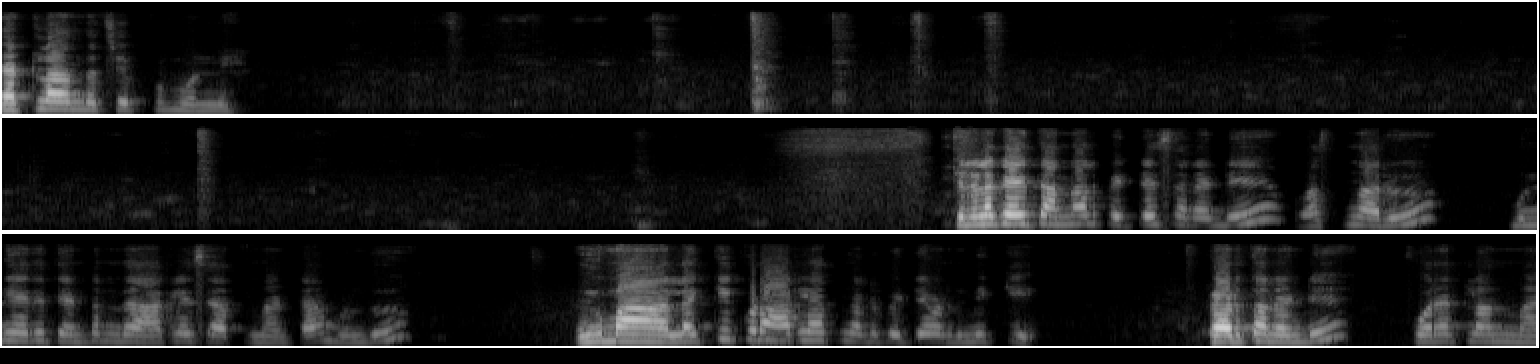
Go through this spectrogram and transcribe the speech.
ఎట్లా ఉందో చెప్పు మొన్ని. పిల్లలకైతే అన్నాలు పెట్టేశానండి వస్తున్నారు. మున్ని అయితే తింటుంది ఆకలేసేస్తుందంట ముందు. ఇది మా లక్కీ కూడా ఆకలేస్తుందంట పెట్టేవాడు మిక్కి. పెడతానండి. కూర ఎట్లా ఉంది మా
